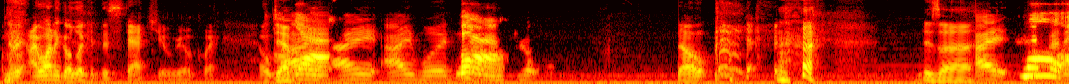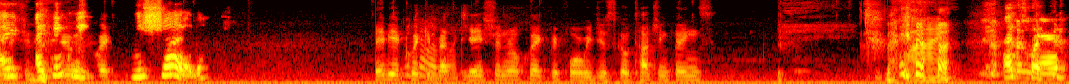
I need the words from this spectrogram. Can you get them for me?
I'm gonna, I want to go look at this statue real quick. Oh, Deb- I, Yeah. I I would Yeah. No. Is uh I No, we I, should I just think we quick, we should. maybe a We quick investigation real quick before we just go touching things. Fine. That's fair.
